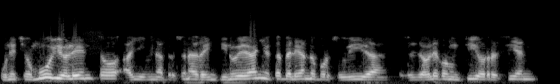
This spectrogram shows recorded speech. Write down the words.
Un hecho muy violento, hay una persona de 29 años, está peleando por su vida. yo hablé con un tío recién,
